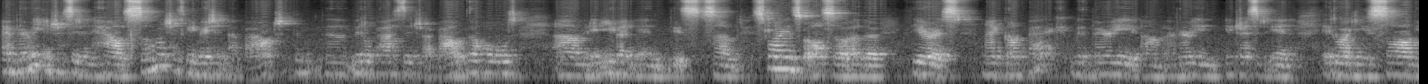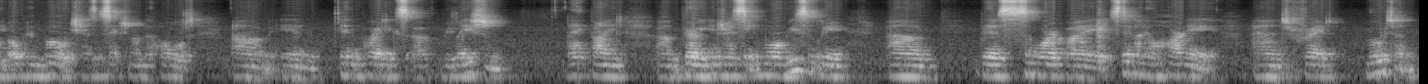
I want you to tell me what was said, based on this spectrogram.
I'm very interested in how so much has been written about the, the Middle Passage, about the hold, um, and even in this, some historians, but also other theorists. And I've gone back with very, um, I'm very interested in Edouard Glissant, The Open Boat. He has a section on the hold um, in, in the Poetics of Relation. I find um, very interesting. More recently, um, there's some work by Stefano Harney and Fred Moten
